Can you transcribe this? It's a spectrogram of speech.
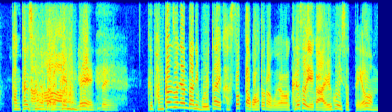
방탄소년단의 아, 팬인데 아미. 네. 그 방탄소년단이 몰타에 갔었다고 하더라고요. 그래서 아. 얘가 알고 있었대요.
